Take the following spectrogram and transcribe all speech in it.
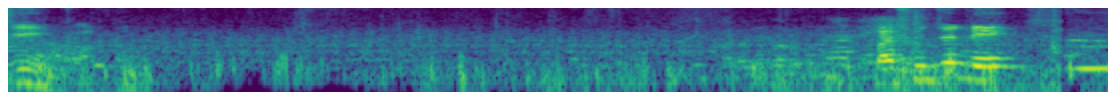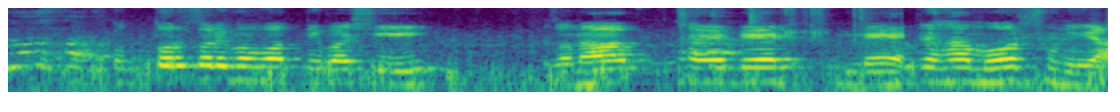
জি। ভাই শুনছেন উত্তর কলিমাবাদ নিবাসী জনাব সাহেবের মেহা মর শুনিয়া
